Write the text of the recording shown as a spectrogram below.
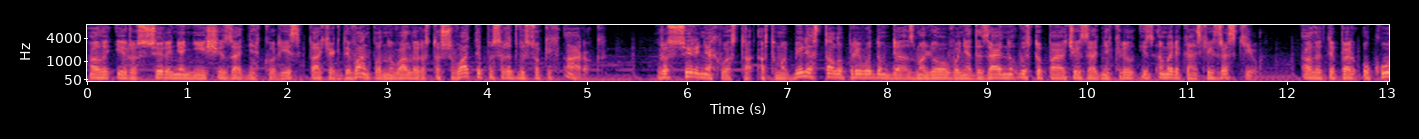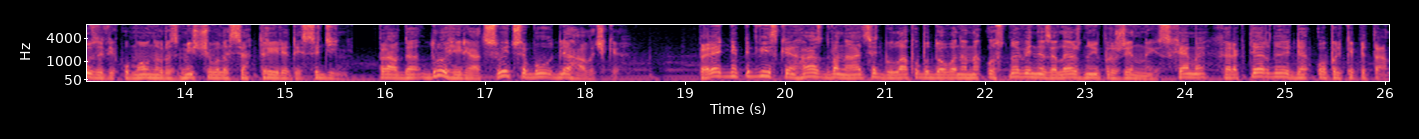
але і розширення ніші задніх коліс, так як диван планували розташувати посеред високих арок. Розширення хвоста автомобіля стало приводом для змальовування дизайну виступаючих задніх крил із американських зразків. Але тепер у кузові умовно розміщувалися три ряди сидінь. Правда, другий ряд швидше був для галочки. Передня підвізка ГАЗ-12 була побудована на основі незалежної пружинної схеми, характерної для Opel Capitan.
